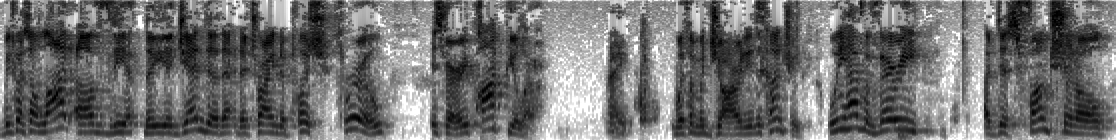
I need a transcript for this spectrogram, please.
Because a lot of the the agenda that they're trying to push through is very popular Right. with a majority of the country. We have a very a dysfunctional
